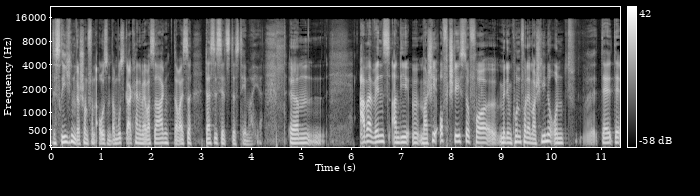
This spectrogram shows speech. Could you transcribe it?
das riechen wir schon von außen. Da muss gar keiner mehr was sagen. Da weißt du, das ist jetzt das Thema hier. Ähm, aber wenn es an die Maschine, oft stehst du vor, mit dem Kunden vor der Maschine und der, der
